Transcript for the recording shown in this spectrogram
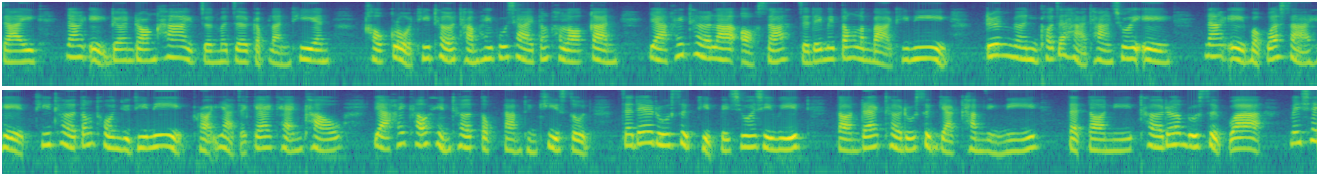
ใจ นางเอกเดินร้องไห้จนมาเจอกับหลันเทียน เขาโกรธที่เธอทำให้ผู้ชายต้องทะเลาะกัน อยากให้เธอลาออกซะจะได้ไม่ต้องลำบากที่นี่ เรื่องเงินเขาจะหาทางช่วยเอง นางเอกบอกว่าสาเหตุที่เธอต้องทนอยู่ที่นี่ เพราะอยากจะแก้แค้นเขา อยากให้เขาเห็นเธอตกต่ำถึงขีดสุด จะได้รู้สึกผิดไปชั่วชีวิต ตอนแรกเธอรู้สึกอยากทำอย่างนี้ แต่ตอนนี้เธอเริ่มรู้สึกว่าไม่ใช่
